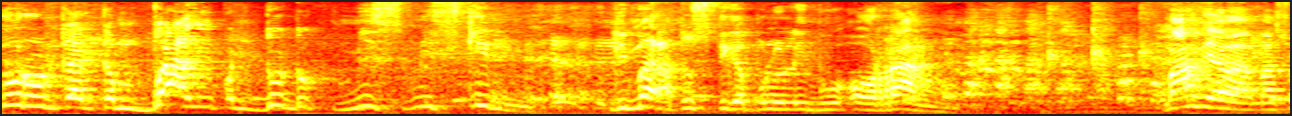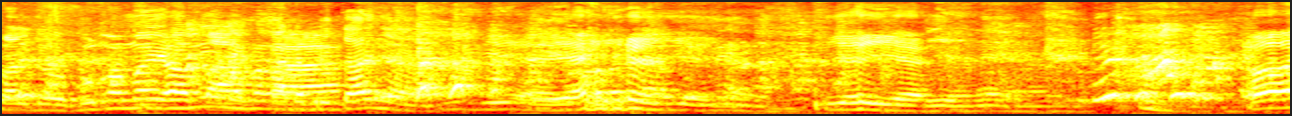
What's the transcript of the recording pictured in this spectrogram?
Turunkan kembali penduduk mis miskin 530 ribu orang Maaf ya Mas Waldo, bukan main ini memang ada beritanya. Iya iya iya. Iya iya. Iya, ini. Oh,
